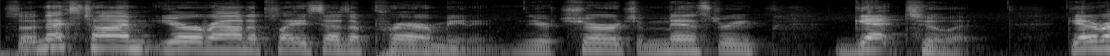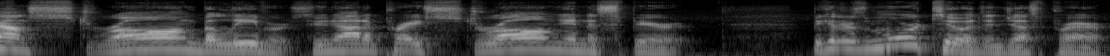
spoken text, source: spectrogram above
So next time you're around a place as a prayer meeting, your church, a ministry, get to it. Get around strong believers who know how to pray strong in the spirit. Because there's more to it than just prayer.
